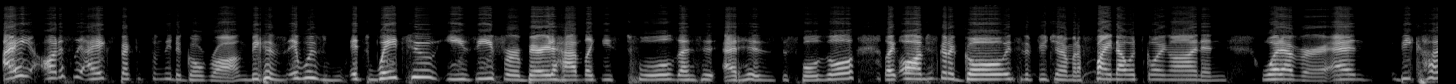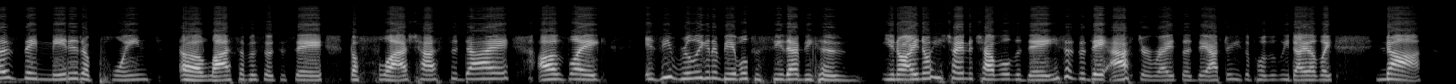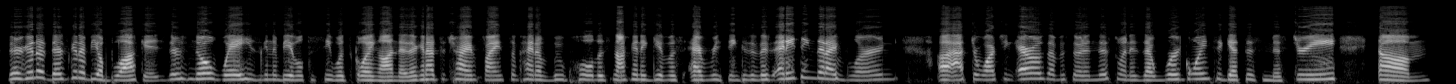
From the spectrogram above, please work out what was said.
I honestly I expected something to go wrong because it was it's way too easy for Barry to have like these tools at his, at his disposal. Like, oh, I'm just gonna go into the future. And I'm gonna find out what's going on and whatever. And because they made it a point uh, last episode to say the Flash has to die, I was like, is he really going to be able to see that? Because you know, I know he's trying to travel the day. He said the day after, right? The day after he supposedly died. I was like, nah, they're gonna there's gonna be a blockage. There's no way he's gonna be able to see what's going on there. They're gonna have to try and find some kind of loophole that's not gonna give us everything. Because if there's anything that I've learned uh, after watching Arrow's episode and this one is that we're going to get this mystery um,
